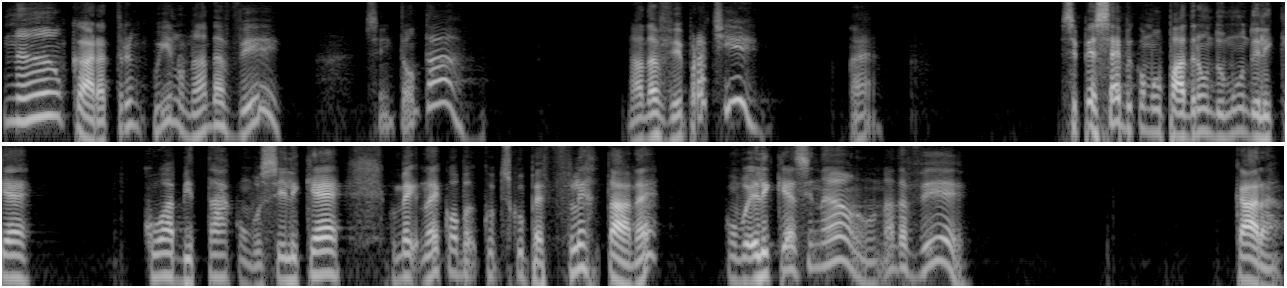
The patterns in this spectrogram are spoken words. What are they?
Não, cara, tranquilo, nada a ver. Assim, então tá, Nada a ver para ti. Né? Você percebe como o padrão do mundo ele quer coabitar com você, ele quer, é, não é, desculpa, é flertar, né? Ele quer assim, não, nada a ver. Cara,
